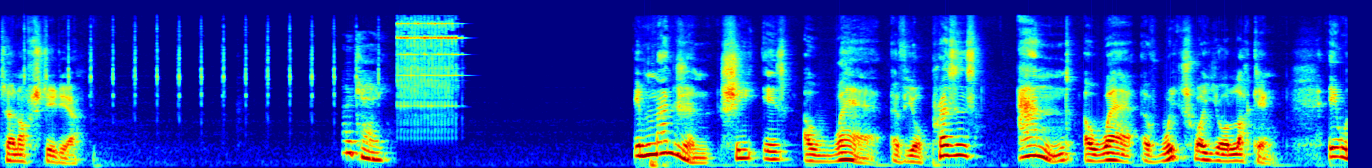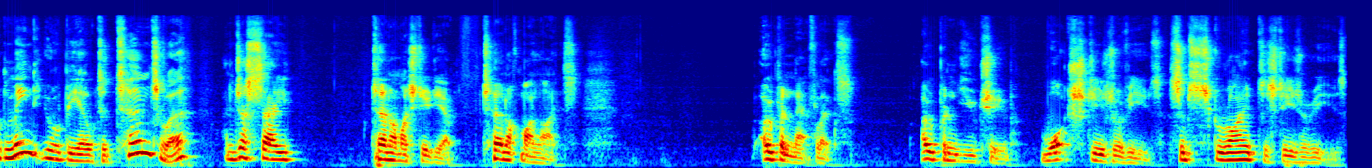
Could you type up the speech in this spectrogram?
turn off studio. Okay. Imagine she is aware of your presence and aware of which way you're looking, it would mean that you would be able to turn to her and just say, Turn on my studio, turn off my lights, open Netflix, open YouTube, watch Stu's reviews, subscribe to Stu's reviews.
